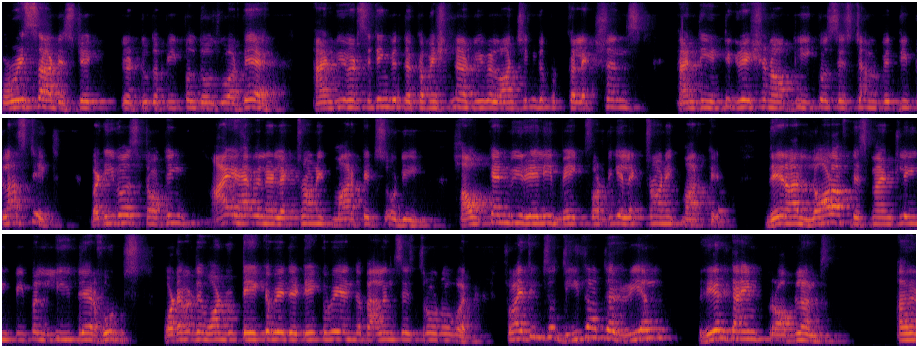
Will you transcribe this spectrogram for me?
Orissa district uh, to the people, those who are there. And we were sitting with the commissioner, we were launching the collections and the integration of the ecosystem with the plastics. But he was talking, I have an electronic market, Sodhi. How can we really make for the electronic market? There are a lot of dismantling, people leave their hoods, whatever they want to take away, they take away and the balance is thrown over. So I think so these are the real, real-time problems. Uh,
